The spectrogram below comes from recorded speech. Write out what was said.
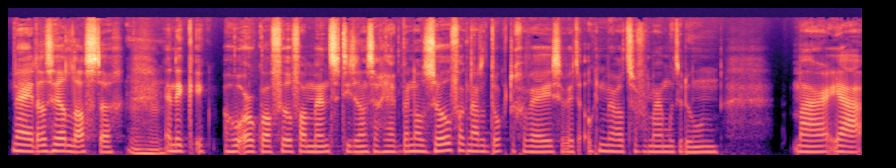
Nee, dat is heel lastig. Mhm. En ik, ik hoor ook wel veel van mensen die dan zeggen... ja, ik ben al zo vaak naar de dokter geweest. Ze weten ook niet meer wat ze voor mij moeten doen. Maar ja,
